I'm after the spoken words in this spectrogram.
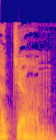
Hajjam.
